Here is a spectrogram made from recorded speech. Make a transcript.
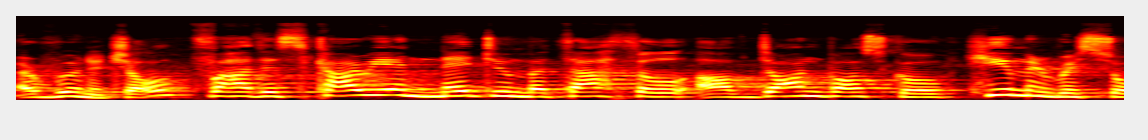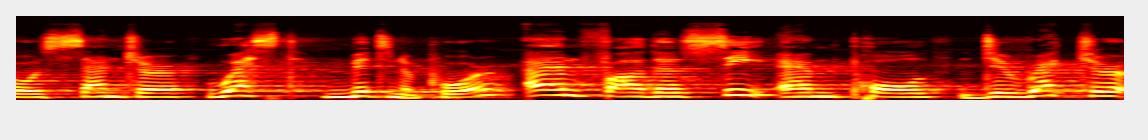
Arunachal, Father Skaria Nedu Mathathal of Don Bosco Human Resource Center, West Midnapur, and Father C. M. Paul, Director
